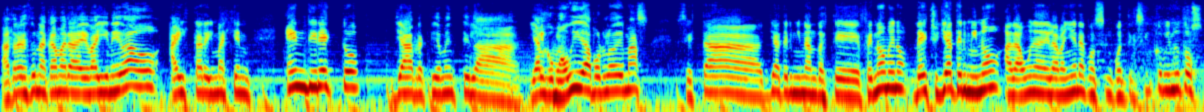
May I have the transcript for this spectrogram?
a través de una cámara de Valle Nevado. Ahí está la imagen en directo, ya prácticamente la, y algo movida por lo demás se está ya terminando este fenómeno. De hecho, ya terminó a la una de la mañana con 55 minutos.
